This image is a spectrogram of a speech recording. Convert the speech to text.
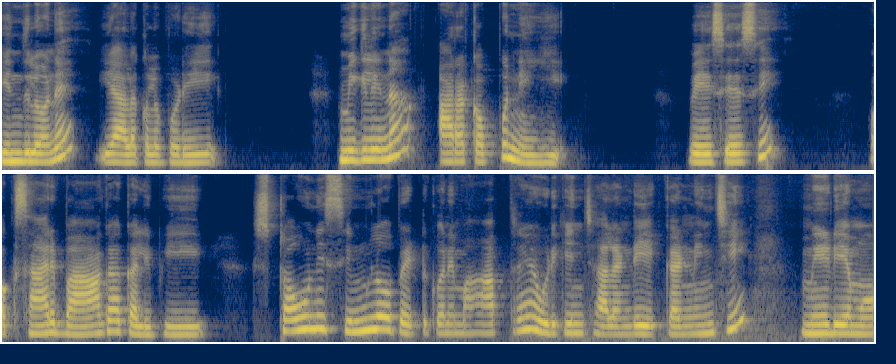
ఇందులోనే యాలకుల పొడి మిగిలిన అరకప్పు నెయ్యి. వేసేసి ఒకసారి బాగా కలిపి స్టవ్ని సిమ్లో పెట్టుకొని మాత్రమే ఉడికించాలండి. ఇక్కడి నుంచి మీడియము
